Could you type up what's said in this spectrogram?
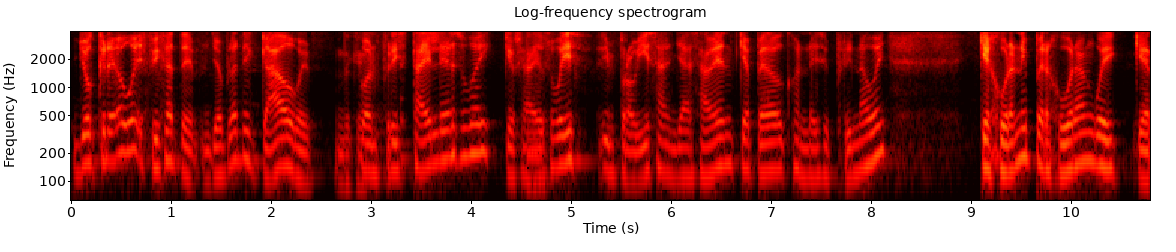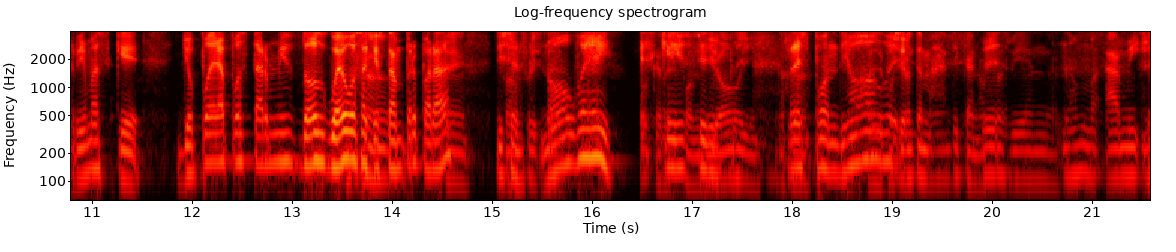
Yo creo, güey, fíjate, yo he platicado, güey, con freestylers, güey, que, o sea, Ujú. esos güeyes improvisan, ya saben qué pedo con la disciplina, güey, que juran y perjuran, güey, que rimas que yo podría apostar mis dos huevos a que están preparadas. Sí, Dicen, no, güey, es que respondió sí, pues, y- respondió, Le güey. pusieron temática, no estás viendo. No, a mí, Sí.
